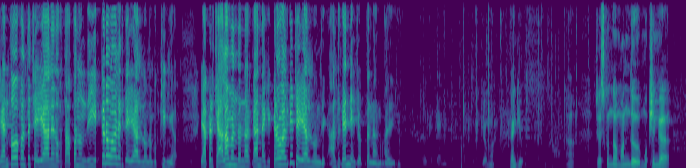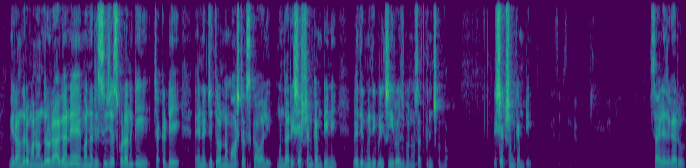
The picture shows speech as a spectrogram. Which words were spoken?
ఎంతో కొంత చేయాలని ఒక తపన ఉంది. ఇక్కడ వాళ్ళకి చేయాలని ఉంది ముఖ్యంగా. అక్కడ చాలామంది ఉన్నారు కానీ నాకు ఇక్కడ వాళ్ళకే చేయాలని ఉంది అందుకని నేను చెప్తున్నాను. అది. ఓకే థ్యాంక్ థ్యాంక్ యూ అమ్మా. థ్యాంక్ యూ చేసుకుందాం. మందు ముఖ్యంగా మీరందరూ మనందరూ రాగానే మన రిసీవ్ చేసుకోవడానికి చక్కటి ఎనర్జీతో ఉన్న మాస్టర్స్ కావాలి. ముందు ఆ రిసెప్షన్ కమిటీని వేదిక మీదకి పిలిచి ఈరోజు మనం సత్కరించుకుందాం. రిసెప్షన్ కమిటీ. శైలజ గారు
